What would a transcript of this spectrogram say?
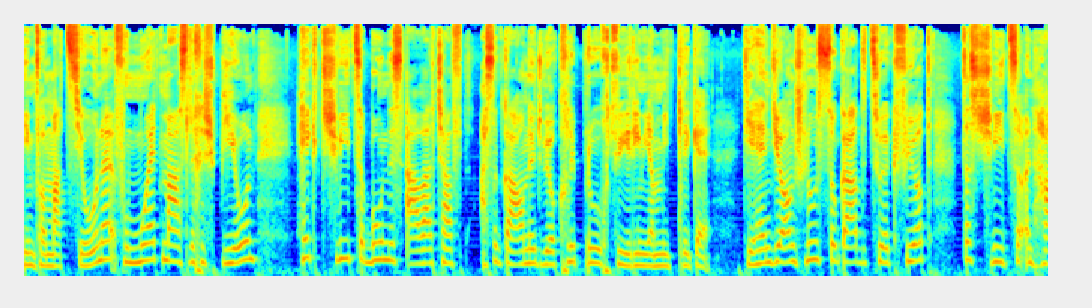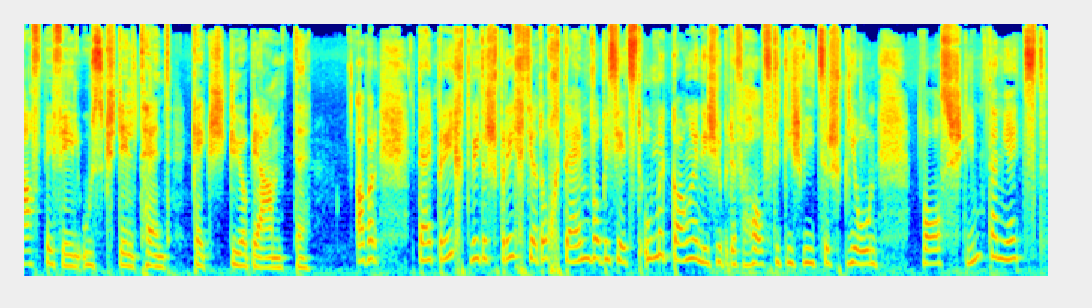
Die Informationen vom mutmaßlichen Spion hat die Schweizer Bundesanwaltschaft also gar nicht wirklich gebraucht für ihre Ermittlungen. Die haben ja am Schluss sogar dazu geführt, dass die Schweizer einen Haftbefehl ausgestellt haben gegen Steuerbeamte. Aber der Bericht widerspricht ja doch dem, was bis jetzt umgegangen ist über den verhafteten Schweizer Spion. Was stimmt denn jetzt?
